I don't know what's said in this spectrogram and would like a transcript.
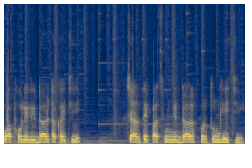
वाफवलेली डाळ टाकायची. चार ते पाच मिनिट डाळ परतून घ्यायची.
